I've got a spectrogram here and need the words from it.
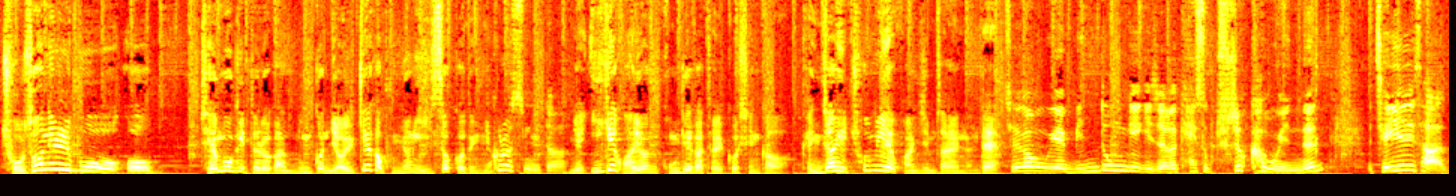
조선일보 어, 제목이 들어간 문건 10개가 분명히 있었거든요. 그렇습니다. 예, 이게 과연 공개가 될 것인가 굉장히 초미의 관심사였는데 제가 보기엔 민동기 기자가 계속 추적하고 있는 제1사안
